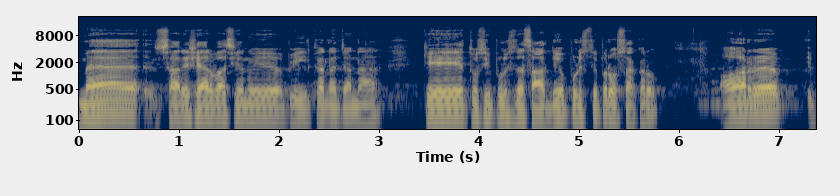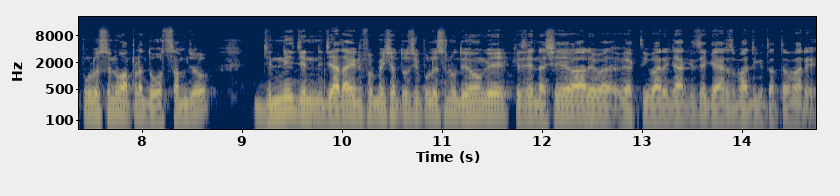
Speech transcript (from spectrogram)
ਮੈਂ ਸਾਰੇ ਸ਼ਹਿਰ ਵਾਸੀਆਂ ਨੂੰ ਇਹ ਅਪੀਲ ਕਰਨਾ ਚਾਹੁੰਦਾ ਕਿ ਤੁਸੀਂ ਪੁਲਿਸ ਦਾ ਸਾਥ ਦਿਓ, ਪੁਲਿਸ ਤੇ ਭਰੋਸਾ ਕਰੋ ਔਰ ਪੁਲਿਸ ਨੂੰ ਆਪਣਾ ਦੋਸਤ ਸਮਝੋ। ਜਿੰਨੀ ਜਿੰਨੀ ਜ਼ਿਆਦਾ ਇਨਫੋਰਮੇਸ਼ਨ ਤੁਸੀਂ ਪੁਲਿਸ ਨੂੰ ਦਿਓਗੇ ਕਿਸੇ ਨਸ਼ੇ ਵਾਲੇ ਵਿਅਕਤੀ ਬਾਰੇ ਜਾਂ ਕਿਸੇ ਗੈਰ ਸਮਾਜਿਕ ਤੱਤ ਬਾਰੇ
